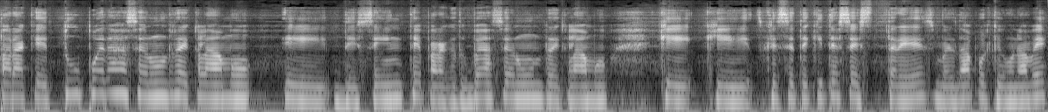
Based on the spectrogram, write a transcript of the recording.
para que tú puedas hacer un reclamo eh, decente, para que tú puedas hacer un reclamo que, que, que se te quite ese estrés, ¿verdad? Porque una vez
